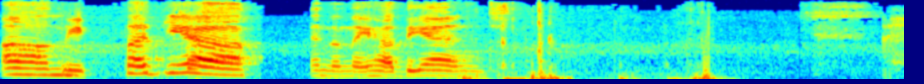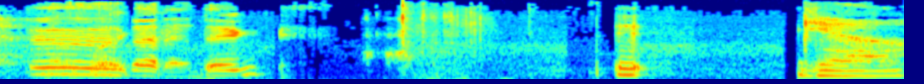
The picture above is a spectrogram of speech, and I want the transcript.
Um, Sweet. but yeah, and then they had the end. Ooh, like- that ending. It, Yeah.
